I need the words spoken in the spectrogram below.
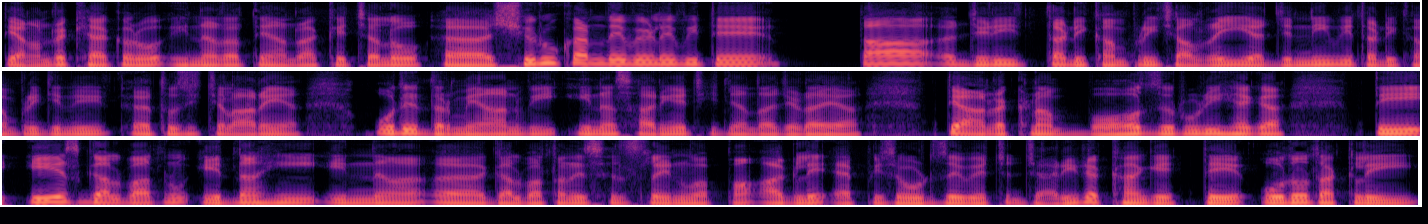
ਧਿਆਨ ਰੱਖਿਆ ਕਰੋ ਇਹਨਾਂ ਦਾ ਧਿਆਨ ਰੱਖ ਕੇ ਚਲੋ। ਅ, ਸ਼ੁਰੂ ਕਰਨ ਦੇ ਵੇਲੇ ਵੀ ਤੇ ਤਾਂ ਜਿਹੜੀ ਤੁਹਾਡੀ ਕੰਪਨੀ ਚੱਲ ਰਹੀ ਹੈ ਜਿੰਨੀ ਵੀ ਤੁਹਾਡੀ ਕੰਪਨੀ ਜਿੰਨੀ ਤੁਸੀਂ ਚਲਾ ਰਹੇ ਆ ਉਹਦੇ ਦਰਮਿਆਨ ਵੀ ਇਹਨਾਂ ਸਾਰੀਆਂ ਚੀਜ਼ਾਂ ਦਾ ਜਿਹੜਾ ਆ ਧਿਆਨ ਰੱਖਣਾ ਬਹੁਤ ਜ਼ਰੂਰੀ ਹੈਗਾ। ਤੇ ਇਸ ਗੱਲਬਾਤ ਨੂੰ ਇਦਾਂ ਹੀ ਇਹਨਾਂ ਗੱਲਬਾਤਾਂ ਦੇ ਸਿਲਸਿਲੇ ਨੂੰ ਆਪਾਂ ਅਗਲੇ ਐਪੀਸੋਡਸ ਦੇ ਵਿੱਚ ਜਾਰੀ ਰੱਖਾਂਗੇ। ਤੇ ਉਦੋਂ ਤੱਕ ਲਈ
